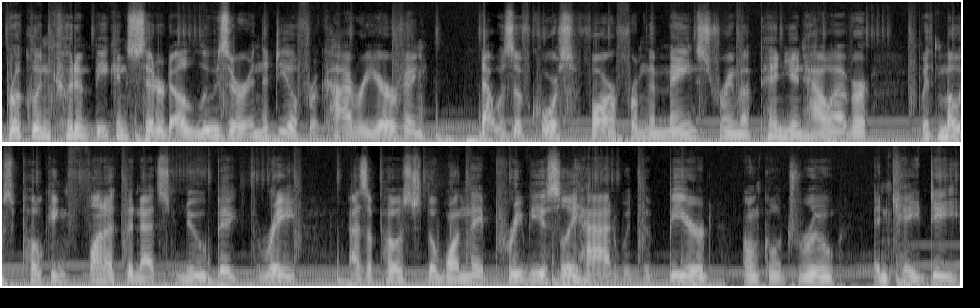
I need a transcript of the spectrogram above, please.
Brooklyn couldn't be considered a loser in the deal for Kyrie Irving. That was of course far from the mainstream opinion, however, with most poking fun at the Nets' new Big Three, as opposed to the one they previously had with the Beard, Uncle Drew, and KD.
